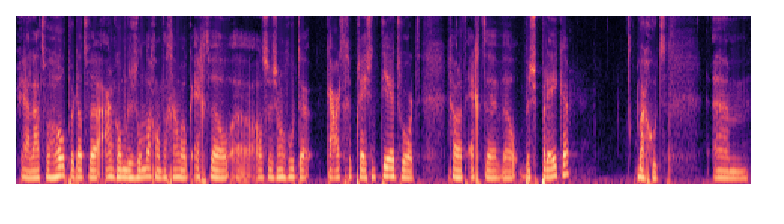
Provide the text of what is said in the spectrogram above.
ja, laten we hopen dat we aankomende zondag, want dan gaan we ook echt wel, uh, als er zo'n routekaart gepresenteerd wordt, gaan we dat echt uh, wel bespreken. Maar goed, um,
